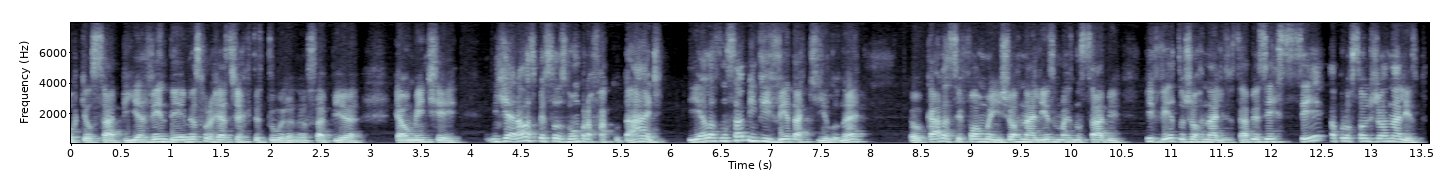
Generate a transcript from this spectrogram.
porque eu sabia vender meus projetos de arquitetura, né? Eu sabia realmente. Em geral, as pessoas vão para a faculdade e elas não sabem viver daquilo, né? O cara se forma em jornalismo, mas não sabe viver do jornalismo, sabe exercer a profissão de jornalismo.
